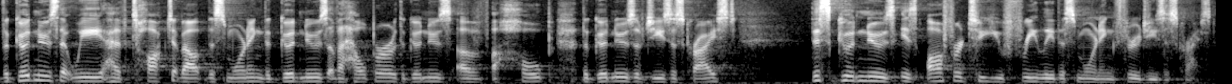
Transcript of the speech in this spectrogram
The good news that we have talked about this morning, the good news of a helper, the good news of a hope, the good news of Jesus Christ, this good news is offered to you freely this morning through Jesus Christ.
